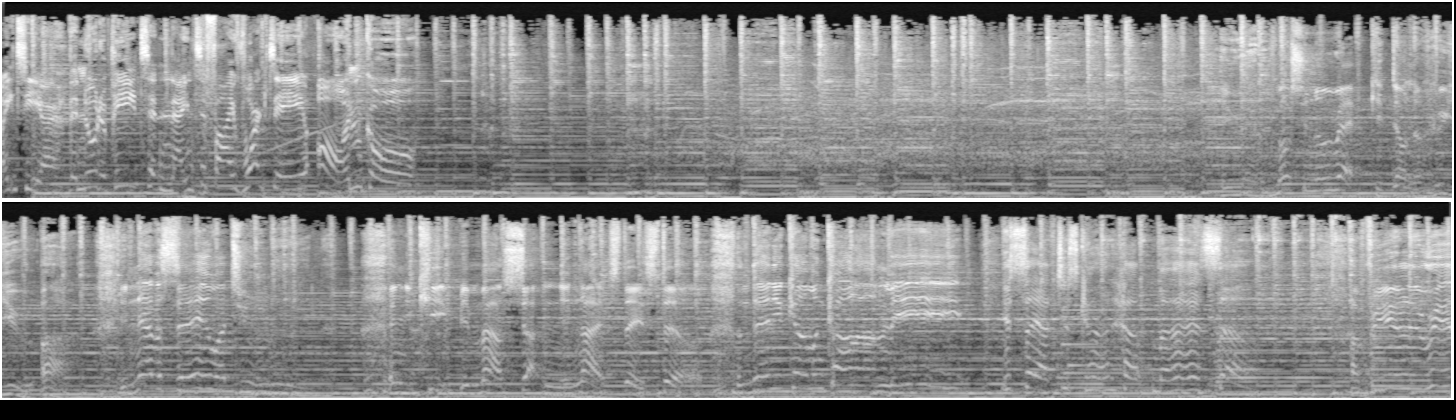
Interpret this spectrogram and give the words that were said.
right here. The no repeat 9 to 5 workday on go. You're an emotional wreck, you don't know who you are. You never say what you mean. And you keep your mouth shut and your knife stays still. And then you come and call on me. You say, I just can't help myself. I really, really.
